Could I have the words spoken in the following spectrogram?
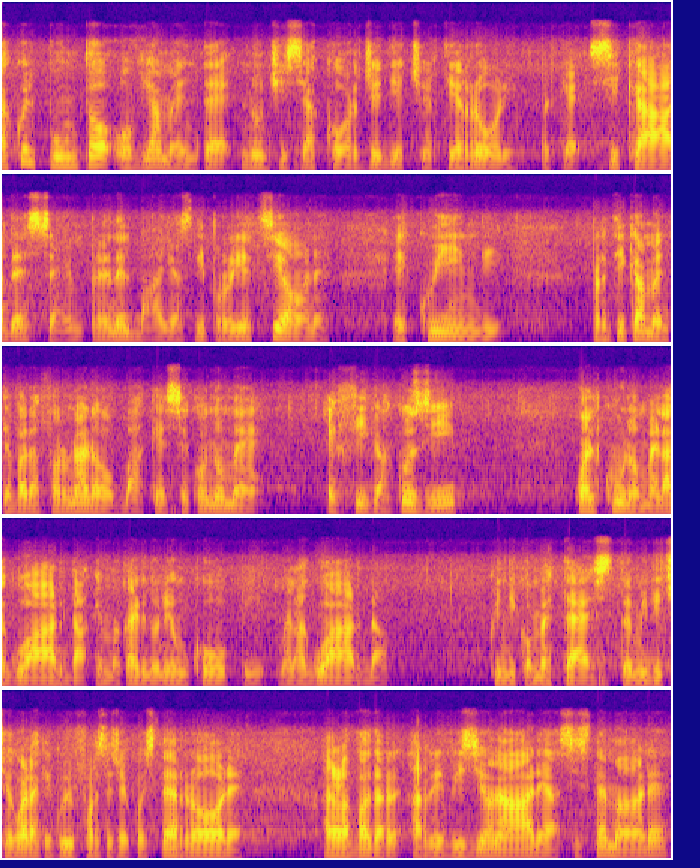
a quel punto ovviamente non ci si accorge di certi errori, perché si cade sempre nel bias di proiezione e quindi praticamente vado a fare una roba che secondo me è figa così, qualcuno me la guarda, che magari non è un copy, me la guarda, quindi come test mi dice guarda che qui forse c'è questo errore, allora vado a, revisionare, a sistemare,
